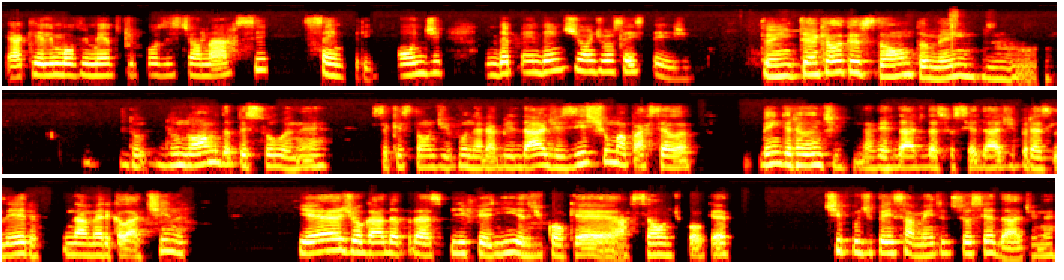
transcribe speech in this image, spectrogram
É aquele movimento de posicionar-se sempre, onde, independente de onde você esteja. Tem, tem aquela questão também do, do, do nome da pessoa, né? Essa questão de vulnerabilidade. Existe uma parcela bem grande, na verdade, da sociedade brasileira e na América Latina, que é jogada para as periferias de qualquer ação, de qualquer tipo de pensamento de sociedade, né?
